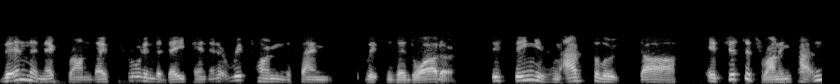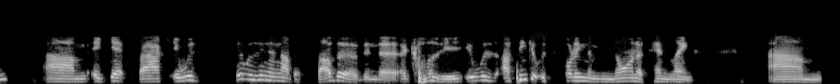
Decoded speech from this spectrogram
then the next run they threw it in the deep end, and it ripped home in the same splits as Eduardo. This thing is an absolute star. It's just its running pattern. Um, it gets back. It was it was in another suburb in the ecology. It was, I think it was spotting them nine or ten lengths. Um,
